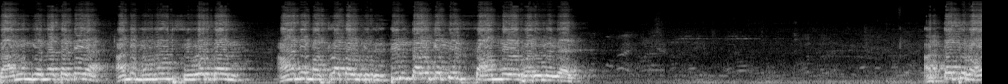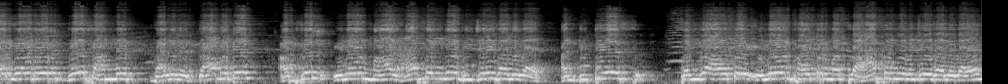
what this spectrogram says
जाणून घेण्यासाठी आम्ही मुरुड श्रीवर्धन आणि मसला तालुक्यातील तीन तालुक्यातील सामने भरवलेले आहेत. आत्ताच रॉयल ग्राउंडवर जे सामने झालेले आहेत. त्यामध्ये अफजल इलेव्हन महाड हा संघ विजयी झालेला आहे. आणि द्वितीय संघ आहे तो इलेव्हन फायटर मधला. हा संघ विजयी झालेला आहे.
